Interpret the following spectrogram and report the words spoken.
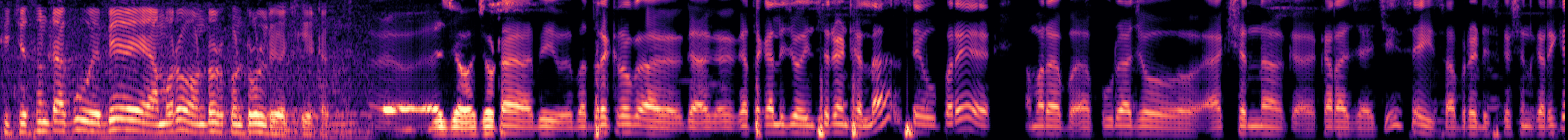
ସିଚୁଏସନ୍ଟାକୁ ଏବେ ଆମର ଅଣ୍ଡର କଣ୍ଟ୍ରୋଲରେ ଅଛି ଏଟାକୁ जो जोटा अभी भद्रक काली जो इनसीडेंट है से उपर आमर पूरा जो एक्शन करा जाए से हिसाब रे डिस्कशन करके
